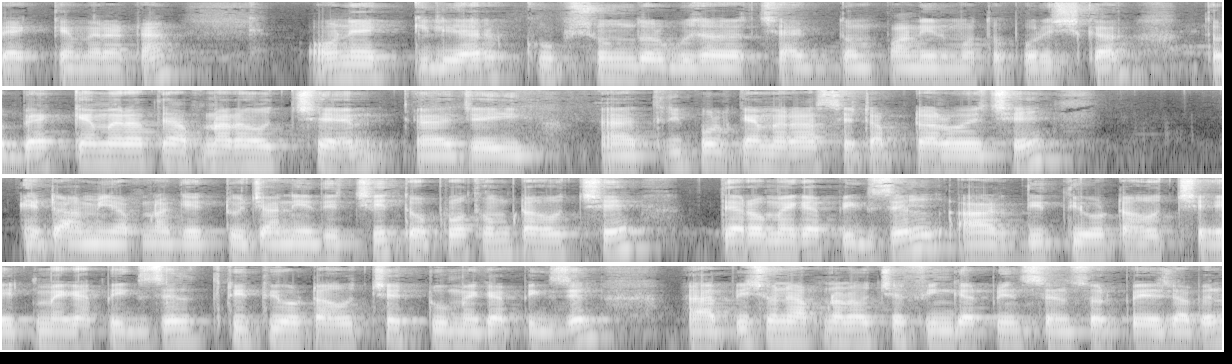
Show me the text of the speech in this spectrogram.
ব্যাক ক্যামেরাটা। অনেক ক্লিয়ার, খুব সুন্দর বোঝা যাচ্ছে, একদম পানির মতো পরিষ্কার। তো ব্যাক ক্যামেরাতে আপনারা হচ্ছে যেই ত্রিপল ক্যামেরা সেট রয়েছে এটা আমি আপনাকে একটু জানিয়ে দিচ্ছি। তো প্রথমটা হচ্ছে তেরো মেগাপিক্সেল আর দ্বিতীয়টা হচ্ছে এইট মেগাপিক্সেল, তৃতীয়টা হচ্ছে টু মেগাপিক্সেল। পিছনে আপনারা হচ্ছে ফিঙ্গারপ্রিন্ট সেন্সর পেয়ে যাবেন।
